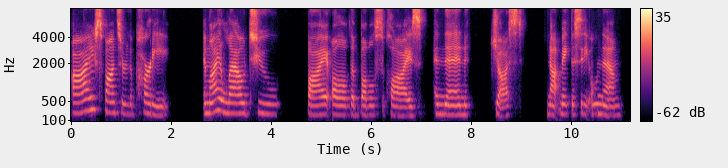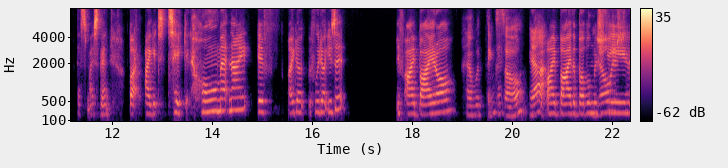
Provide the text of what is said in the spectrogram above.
I sponsor the party, am I allowed to buy all of the bubble supplies and then just not make the city own them? That's my spin, but I get to take it home at night if I don't, if we don't use it? If I buy it all, I would think so. Yeah. if I buy the bubble No machine,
